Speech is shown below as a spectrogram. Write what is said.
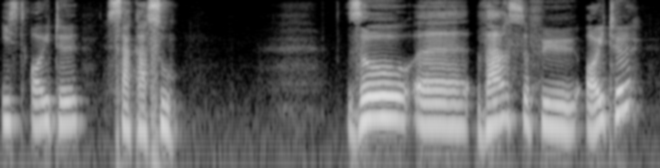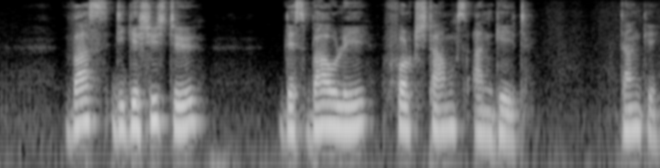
ist heute Sakasu. So äh, war es für heute, was die Geschichte des Baule Volksstamms angeht. Danke.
